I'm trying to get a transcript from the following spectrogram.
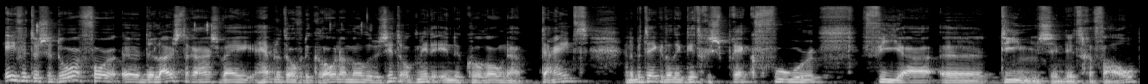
even tussendoor voor uh, de luisteraars. Wij hebben het over de coronamelden. We zitten ook midden in de coronatijd. En dat betekent dat ik dit gesprek voer via uh, Teams in dit geval.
